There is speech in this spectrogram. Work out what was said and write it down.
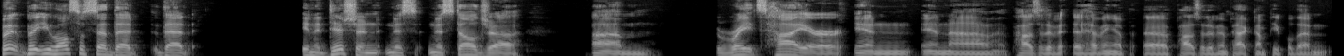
But but you also said that that in addition, nos- nostalgia um, rates higher in in uh, positive having a, a positive impact on people than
